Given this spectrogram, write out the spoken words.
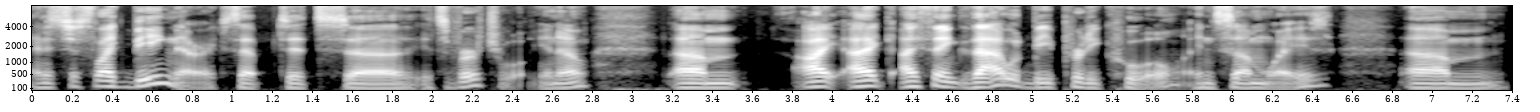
and it's just like being there except it's uh, it's virtual you know um, I, I, I think that would be pretty cool in some ways um,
